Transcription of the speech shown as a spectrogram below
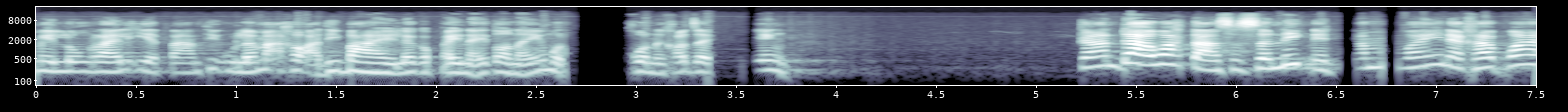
ไม่ลงรายละเอียดตามที่อุลามะเขาอธิบาย แล้วก็ไปไหนต่อไหนหมด คนเขาใจเองการด่าว่าต่างศาสนิกเนี่ยจำไว้นะครับว่า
